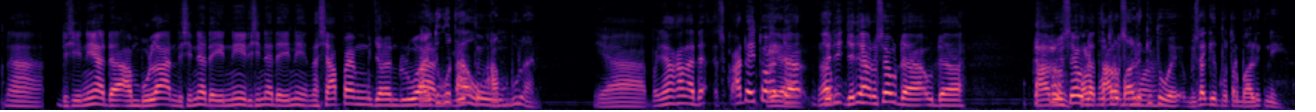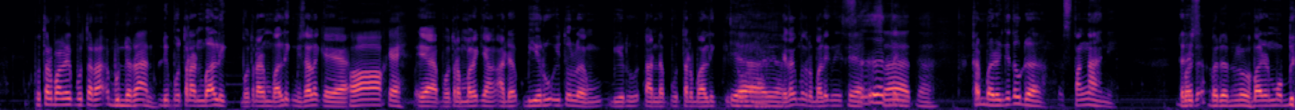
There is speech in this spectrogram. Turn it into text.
Nah, di sini ada ambulan, di sini ada ini, di sini ada ini. Nah, siapa yang jalan duluan? Nah itu gue tahu, Gitu. ambulan. Ya, pokoknya kan ada ada itu Iya. ada. Nggak- Jadi jadi harusnya udah udah harusnya udah tahu putar balik semua. itu, we, misalnya kita putar balik nih, putar balik putar bundaran. di putaran balik, putaran balik misalnya kayak Oh, Oke. ya putaran balik yang ada biru itu loh, yang biru tanda putar balik itu. Iya, Nah, iya. Kita putar balik nih, Ya, set, set. Nah, kan badan kita udah setengah nih. Dari badan, badan lu. badan mobil,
